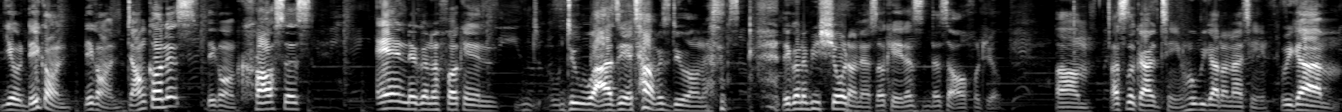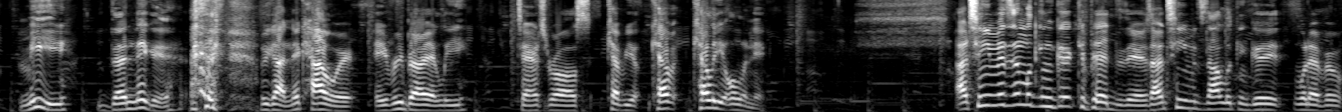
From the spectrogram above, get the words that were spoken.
yo, they gonna they gonna dunk on us, they gonna cross us, and they're gonna fucking do what Isaiah Thomas do on us. they're gonna be short on us. Okay, that's that's an awful joke. Um, let's look at our team. Who we got on our team? We got me, the nigga. we got Nick Howard, Avery Bradley, Terrence Ross, Kev Kev Kelly Olynyk. Our team isn't looking good compared to theirs. Our team is not looking good. Whatever.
